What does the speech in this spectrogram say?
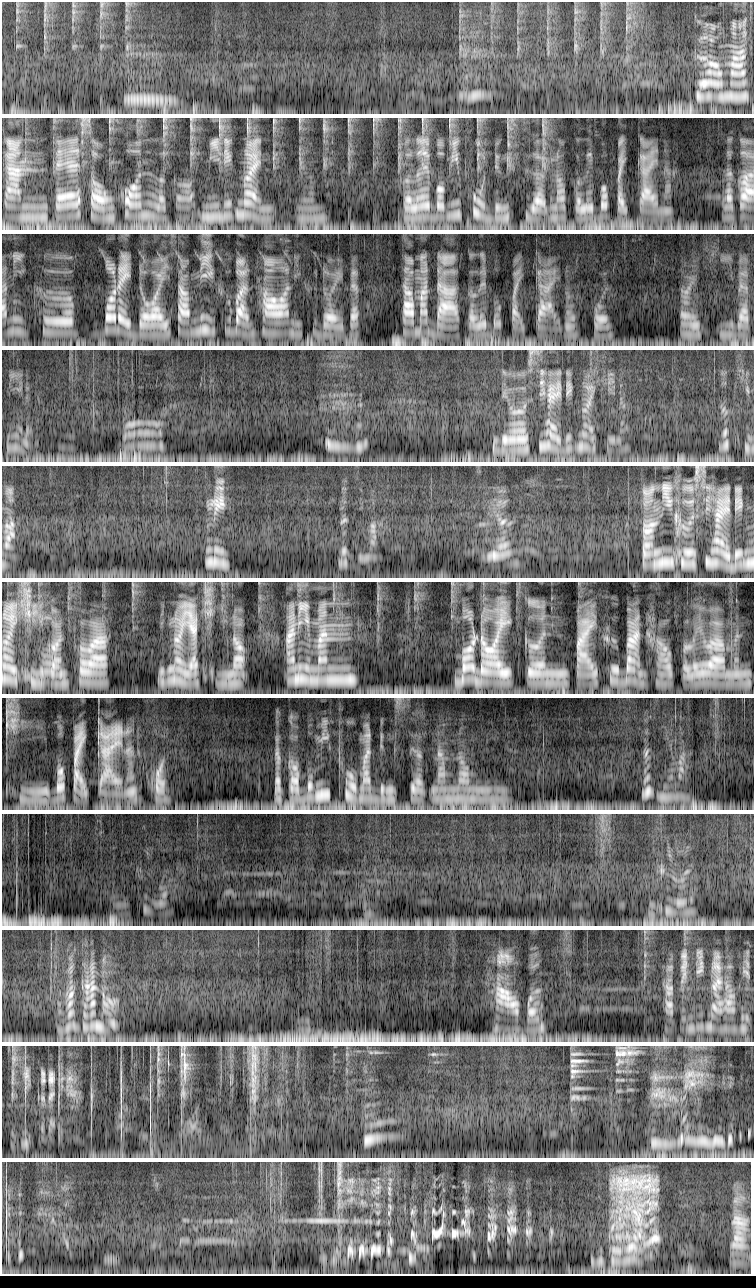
คือเอามากันแต่สองคนแล้วก็มีเด็กหน่อยนึงก็เลยบ่มีผู้ดึงเสือกเนาะก็เลยบ่ไปไกลนะแล้วก็อันนี้คือบ่ได้ดอยซ้ำนี่คือบ้านเฮาอันนี้คือดอยแบบธรรมดาก็เลยบ่ไปไกลเนาะทุกคนตอนขี่แบบนี้แหละโอ้เดี๋ยวสิให้เด็กหน่อยขี่นะลูกขี่มาลูลีลูกจีมาจีเลี้ยว ตอนนี้คือสิให้เด็กหน่อยขี่ก่อน เพราะว่าเด็กหน่อยอยากขี่เนาะอันนี้มันบ่ดอยเกินไปคือบ้านเฮาก็เลยว่ามันขี่บ่ไปไกลนะทุกคน แล้วก็บ่มีผู้มาดึงเสือกนำนอมนี่นะนั่นสิมาอันนี้คือว่าอืมนี่คือรู้เลยแต่ว่ากันเนาะอืมเฮาเบิ่ง ถ้าเป็นเดิกหน่อยเขาเฮ็ดจะอีกก็ได้ดิคือเนี่ยล่ะ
